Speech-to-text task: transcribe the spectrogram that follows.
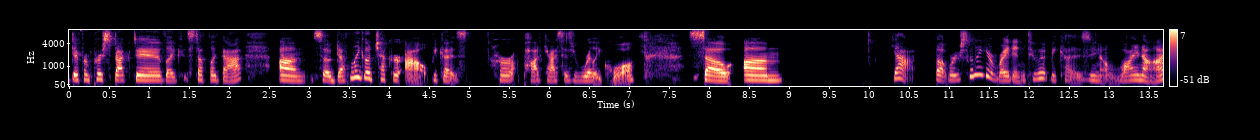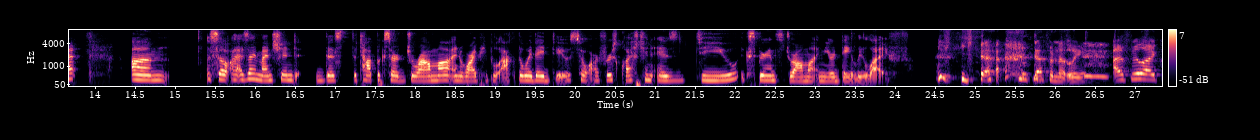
different perspective, like stuff like that. Um, so definitely go check her out because her podcast is really cool. So, um, yeah, but we're just gonna get right into it because, you know, why not? Um, so as I mentioned, this the topics are drama and why people act the way they do. So our first question is do you experience drama in your daily life? yeah, definitely. I feel like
